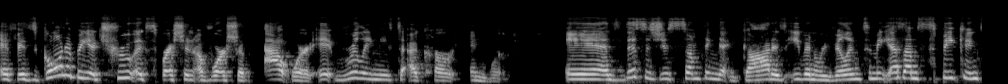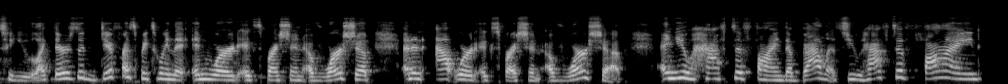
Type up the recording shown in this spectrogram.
if it's going to be a true expression of worship outward, it really needs to occur inward. And this is just something that God is even revealing to me as I'm speaking to you. Like there's a difference between the inward expression of worship and an outward expression of worship. And you have to find the balance. You have to find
